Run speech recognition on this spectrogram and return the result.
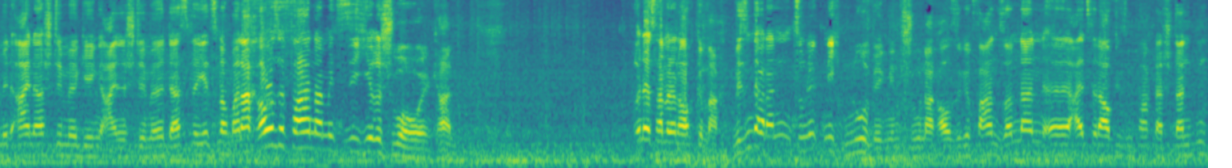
mit einer Stimme gegen eine Stimme, dass wir jetzt nochmal nach Hause fahren, damit sie sich ihre Schuhe holen kann. Und das haben wir dann auch gemacht. Wir sind aber dann zum Glück nicht nur wegen den Schuhen nach Hause gefahren, sondern äh, als wir da auf diesem Parkplatz standen,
